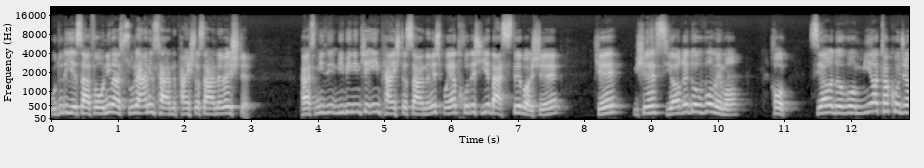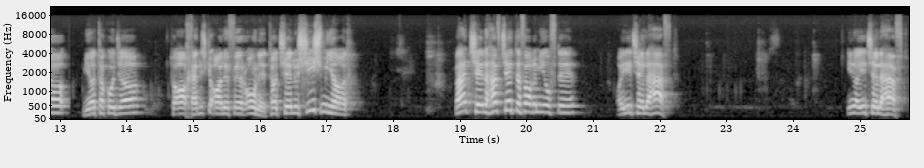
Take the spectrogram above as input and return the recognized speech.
حدود یه صفحه و نیم از سوره همین سر... پنج تا سرنوشته. پس می‌بینیم که این پنج تا سرنوشت باید خودش یه بسته باشه که میشه سیاق دوم ما. خب سیاق دوم میاد تا کجا؟ میاد تا کجا؟ تا آخریش که آل فرعونه. تا 46 میاد. بعد 47 چه اتفاقی میفته آیه 47 این آیه 47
